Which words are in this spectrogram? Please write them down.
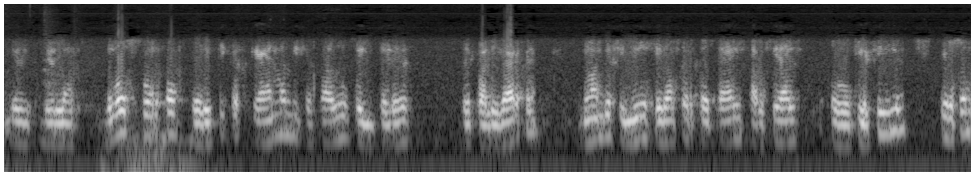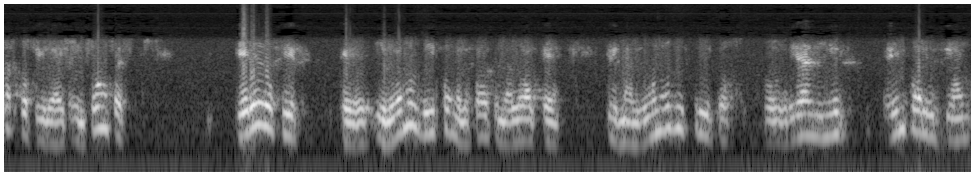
de, las dos fuerzas políticas que han manifestado su interés de coaligarse. No han definido si va a ser total, parcial o flexible, pero son las posibilidades. Entonces, quiere decir que, y lo hemos visto en el Estado de Sinaloa, que en algunos distritos podrían ir en coalición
